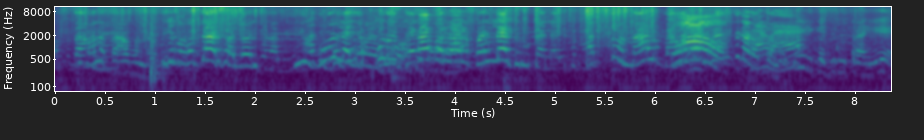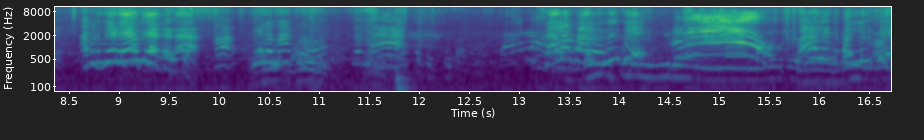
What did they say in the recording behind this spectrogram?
వస్తామని తాగుండదు కొట్టాడు పళ్ళు అంటున్నాను ఈ ఊళ్ళో ఎప్పుడు దిగాపల్లాలు బండ్లే తిరుగుతున్నాయి ఇప్పుడు మొత్తం నాలుగు బండ్లు పెంచి కదా వస్తున్నాయి. వీళ్ళకి తిరుగుతాయి. అప్పుడు మేమేం చేయాలి ఆ, వీళ్ళ మాటలు చాలా కాలం నుంచి వాళ్ళ పల్లె నుంచి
